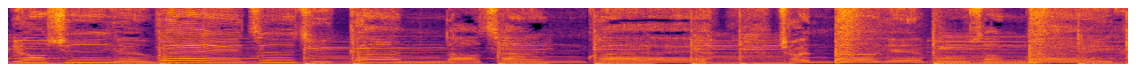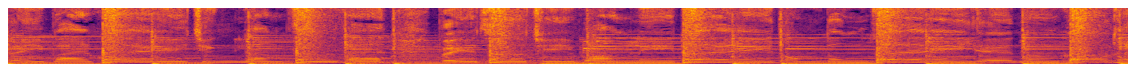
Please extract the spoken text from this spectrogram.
有时也为自己感到惭愧，穿的也不算贵，黑白灰，尽量自卑，被自己往里推，动动嘴也能后退，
